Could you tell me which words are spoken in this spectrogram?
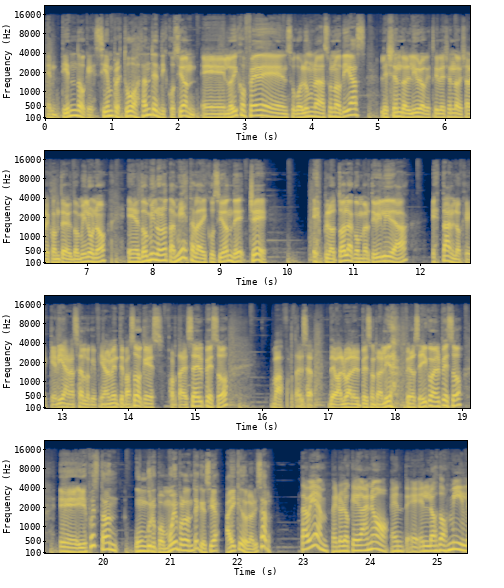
entiendo que siempre estuvo bastante en discusión. Eh, lo dijo Fede en su columna hace unos días, leyendo el libro que estoy leyendo, que ya les conté, del 2001. En el 2001 también está la discusión de, che, explotó la convertibilidad, están los que querían hacer lo que finalmente pasó, que es fortalecer el peso. Va, fortalecer, devaluar el peso en realidad, pero seguir con el peso. Eh, y después estaban un grupo muy importante que decía, hay que dolarizar. Está bien, pero lo que ganó en, en los 2000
